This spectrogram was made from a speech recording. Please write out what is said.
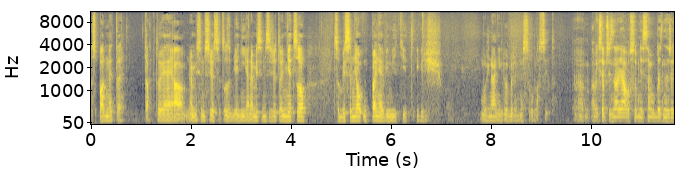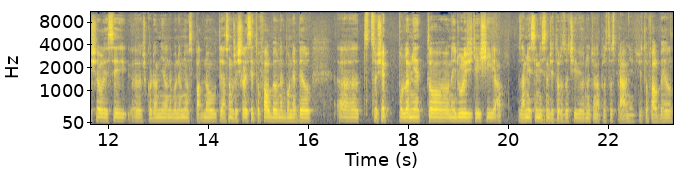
spadnete. Tak to je a nemyslím si, že se to změní a nemyslím si, že to je něco, co by se mělo úplně vymítit, i když možná někdo bude nesouhlasit. Ehm, abych se přiznal, já osobně jsem vůbec neřešil, jestli eh, Škoda měl nebo neměl spadnout. Já jsem řešil, jestli to fal byl nebo nebyl, eh, což je podle mě to nejdůležitější a za mě si myslím, že to rozhodčí vyhodnotil naprosto správně, že to fal byl,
